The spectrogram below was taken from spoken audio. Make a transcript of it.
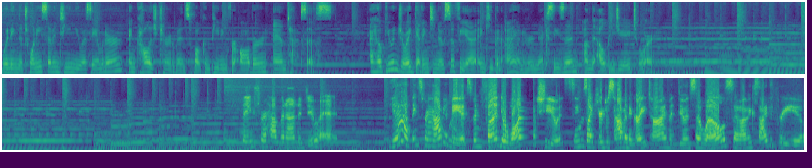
winning the 2017 US Amateur and college tournaments while competing for Auburn and Texas. I hope you enjoy getting to know Sophia and keep an eye on her next season on the LPGA Tour. Thanks for hopping on to do it. Yeah, thanks for having me. It's been fun to watch you. It seems like you're just having a great time and doing so well, so I'm excited for you.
